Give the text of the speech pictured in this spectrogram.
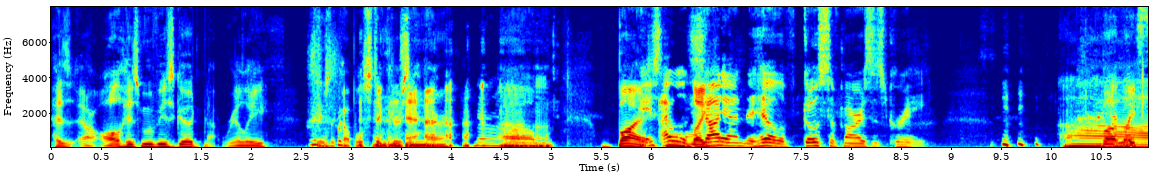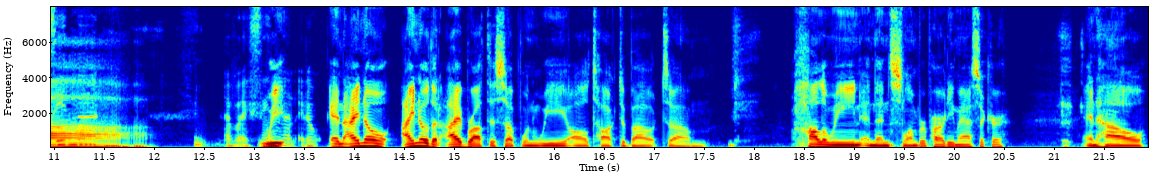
Has are all his movies good? Not really. There's a couple stinkers in there. no. Um, but Hey, I will like, die on the hill if Ghost of Mars is great. but like, that? have I seen we that? I don't and I know I know that I brought this up when we all talked about um, Halloween and then Slumber Party Massacre, and how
